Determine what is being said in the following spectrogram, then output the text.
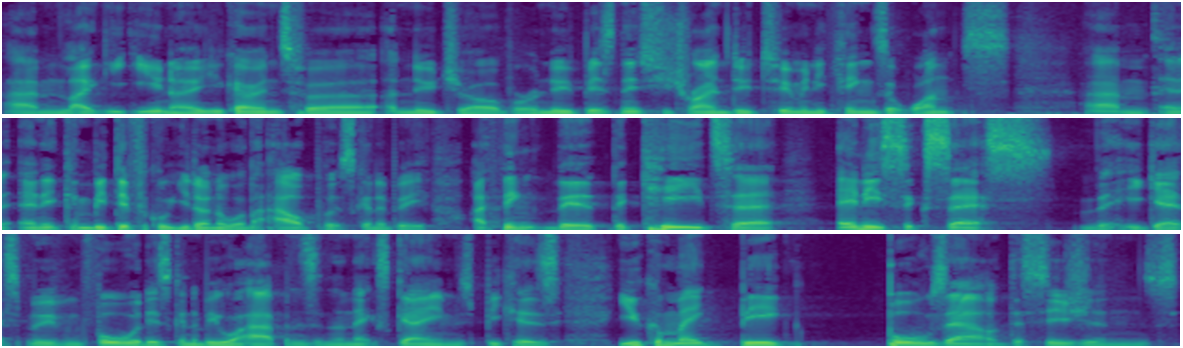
um, like you know you go into a, a, new job or a new business, you try and do too many things at once. Um, and, and, it can be difficult. You don't know what the output's going to be. I think the the key to any success that he gets moving forward is going to be what happens in the next games because you can make big balls out decisions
